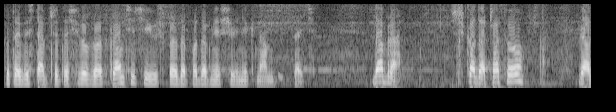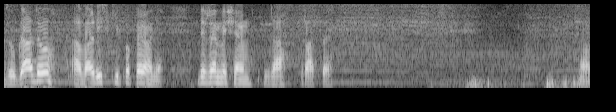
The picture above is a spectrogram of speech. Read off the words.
Tutaj wystarczy te śruby odkręcić i już prawdopodobnie silnik nam zejdzie. Dobra. Szkoda czasu. Gadu gadu, a walizki po peronie. Bierzemy się za pracę. No.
